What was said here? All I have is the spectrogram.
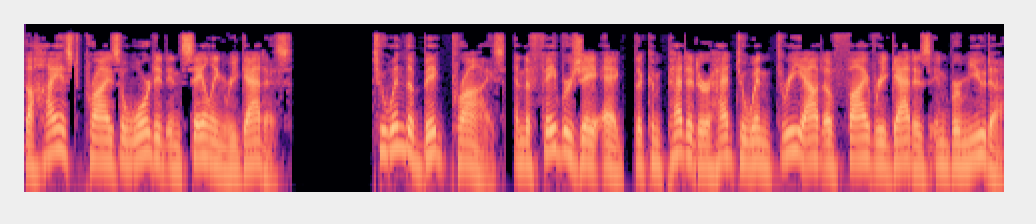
the highest prize awarded in sailing regattas. To win the big prize, and the Fabergé egg, the competitor had to win three out of five regattas in Bermuda,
